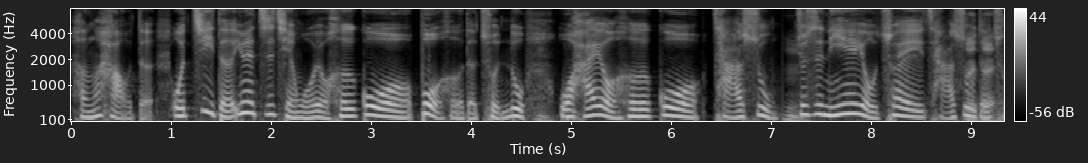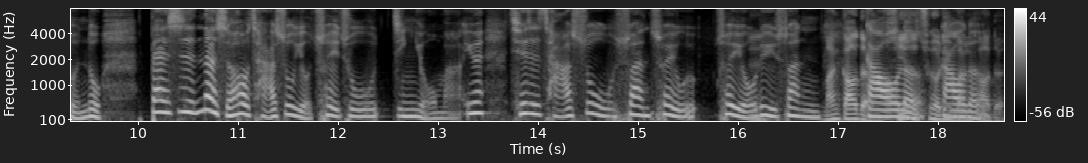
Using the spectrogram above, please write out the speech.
很好的。我记得，因为之前我有喝过薄荷的纯露，嗯我还有喝过茶树，就是你也有萃茶树的纯露。但是那时候茶树有萃出精油嘛？因为其实茶树算萃萃油率算蛮高的，高了高了。对。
